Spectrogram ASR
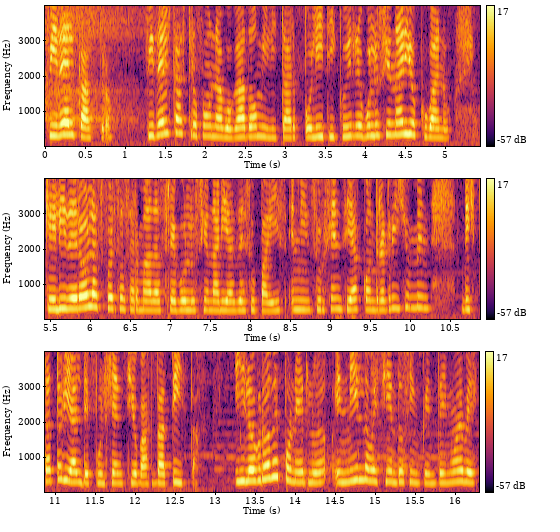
Fidel Castro Fidel Castro fue un abogado, militar, político y revolucionario cubano que lideró las Fuerzas Armadas Revolucionarias de su país en insurgencia contra el régimen dictatorial de Fulgencio Batista y logró deponerlo en 1959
